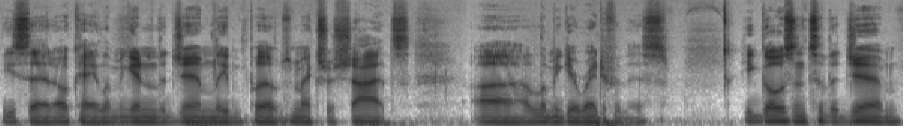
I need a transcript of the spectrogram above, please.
he said, "Okay, let me get in the gym, leave him put up some extra shots. Uh, let me get ready for this." He goes into the gym.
